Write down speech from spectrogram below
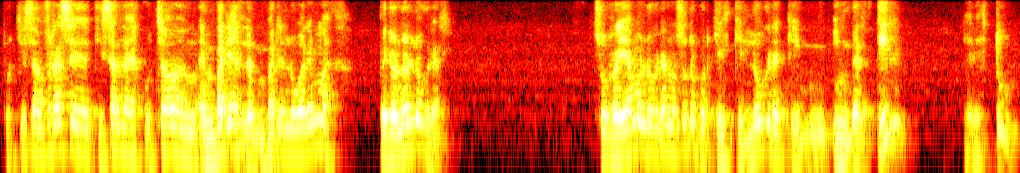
Porque esa frase quizás la he escuchado en, varios lugares más, pero no es lograr. Subrayamos lograr nosotros porque el que logra que invertir eres tú.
